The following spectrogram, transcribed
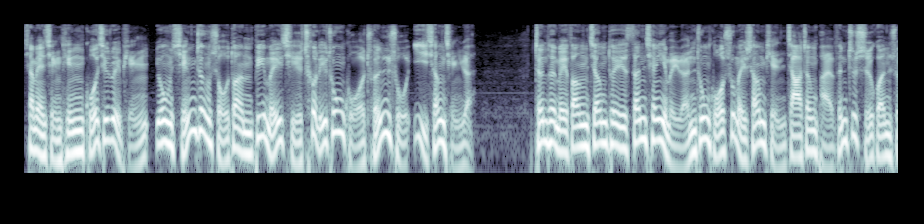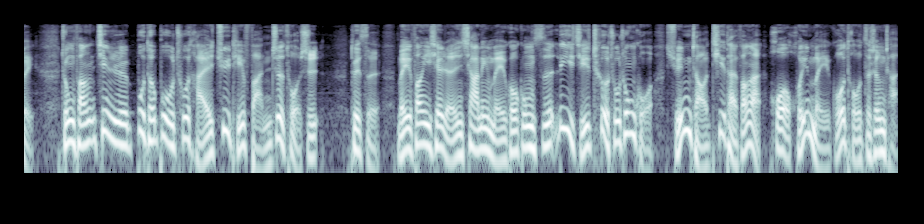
下面请听国际锐评：用行政手段逼美企撤离中国，纯属一厢情愿。针对美方将对三千亿美元中国输美商品加征百分之十关税，中方近日不得不出台具体反制措施。对此，美方一些人下令美国公司立即撤出中国，寻找替代方案或回美国投资生产。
